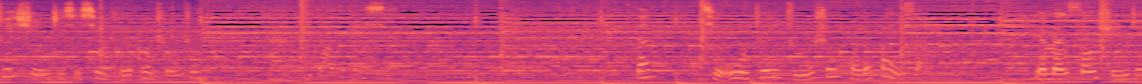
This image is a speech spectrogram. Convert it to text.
追寻这些幸福的过程中，他遇到了危险。三，请勿追逐生活的幻想。人们搜寻着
